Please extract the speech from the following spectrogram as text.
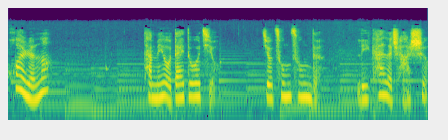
换人了。”他没有待多久，就匆匆的离开了茶社。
